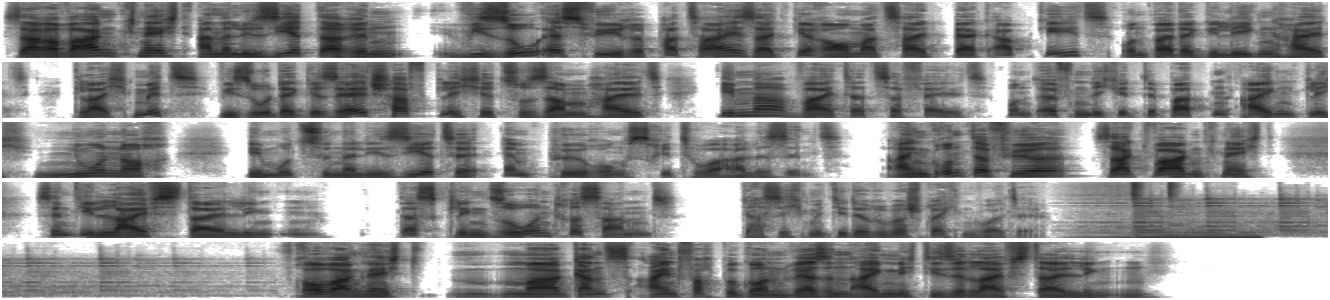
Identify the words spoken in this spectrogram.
Sarah Wagenknecht analysiert darin, wieso es für ihre Partei seit geraumer Zeit bergab geht und bei der Gelegenheit gleich mit, wieso der gesellschaftliche Zusammenhalt immer weiter zerfällt und öffentliche Debatten eigentlich nur noch emotionalisierte Empörungsrituale sind. Ein Grund dafür, sagt Wagenknecht, sind die Lifestyle-Linken. Das klingt so interessant, dass ich mit dir darüber sprechen wollte. Frau Wagenknecht, mal ganz einfach begonnen. Wer sind eigentlich diese Lifestyle-Linken?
